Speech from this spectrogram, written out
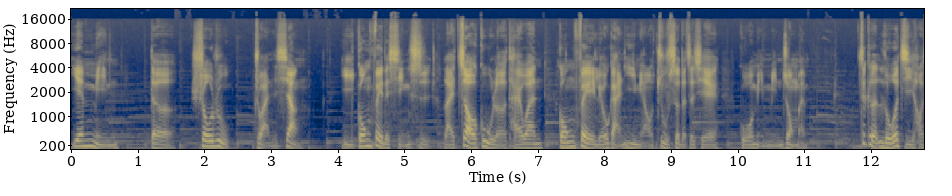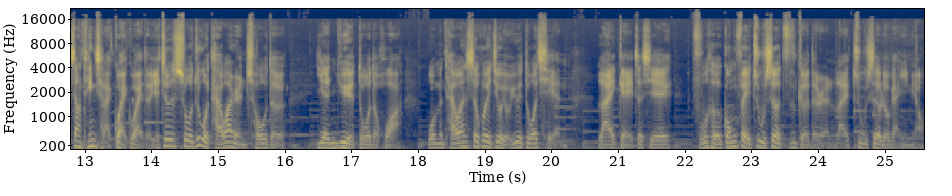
烟民的收入转向以公费的形式来照顾了台湾公费流感疫苗注射的这些国民民众们，这个逻辑好像听起来怪怪的。也就是说，如果台湾人抽的烟越多的话，我们台湾社会就有越多钱来给这些符合公费注射资格的人来注射流感疫苗。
